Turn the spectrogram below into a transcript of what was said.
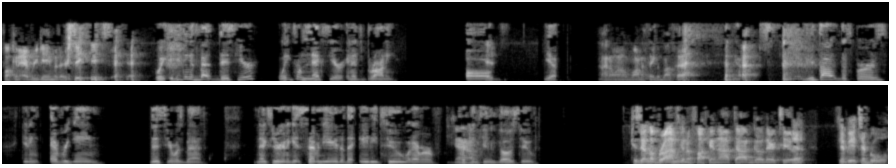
fucking every game of their season. Wait, if you think it's bad this year, wait till next year and it's Bronny. All, It's- yep. I don't want to think about that. Yeah. If you thought the Spurs getting every game this year was bad, next year you're gonna get 78 of the 82, whatever Yeah. freaking team he goes to. Because then LeBron's gonna fucking opt out and go there too. Yeah. It's gonna be a Timberwolf.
